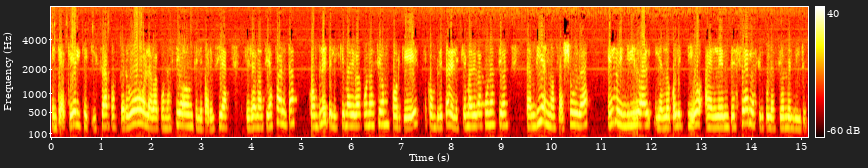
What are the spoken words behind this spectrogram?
en que aquel que quizá postergó la vacunación, que le parecía que ya no hacía falta, complete el esquema de vacunación porque este completar el esquema de vacunación también nos ayuda en lo individual y en lo colectivo a enlentecer la circulación del virus.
